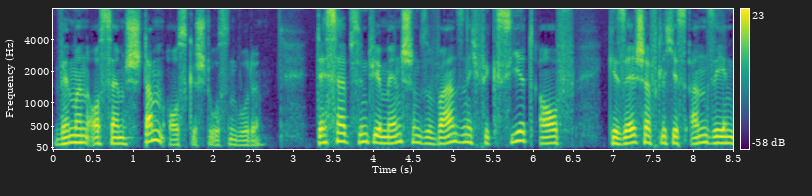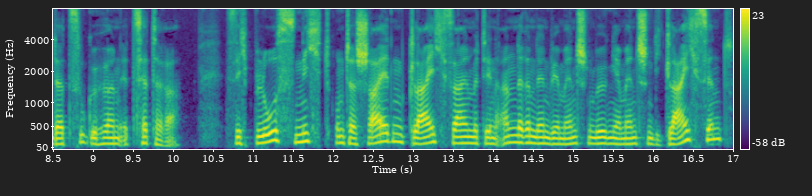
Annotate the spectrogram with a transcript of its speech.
wenn man aus seinem Stamm ausgestoßen wurde. Deshalb sind wir Menschen so wahnsinnig fixiert auf gesellschaftliches Ansehen, Dazugehören etc sich bloß nicht unterscheiden, gleich sein mit den anderen, denn wir Menschen mögen ja Menschen, die gleich sind.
